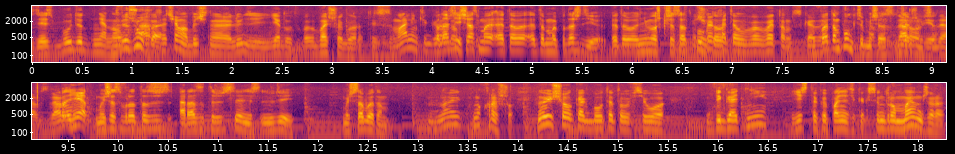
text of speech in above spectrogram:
здесь будет Не, ну, движуха. а зачем обычно люди едут в большой город? Из маленьких городов? Подожди, сейчас мы это это мы подожди, это немножко сейчас от Еще я пункта. хотел в, в этом сказать. В этом пункте мы сейчас здоровье, держимся. да, в здоровье. Нет, мы сейчас в разотож- разотождествлении людей. Мы сейчас об этом. Ну, и- ну хорошо. Ну еще как бы вот этого всего беготни, есть такое понятие, как синдром менеджера.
